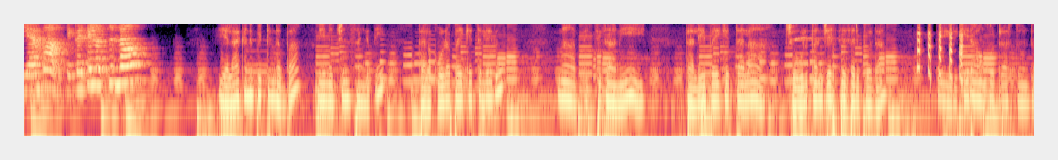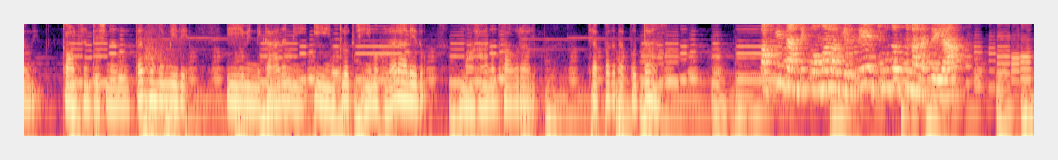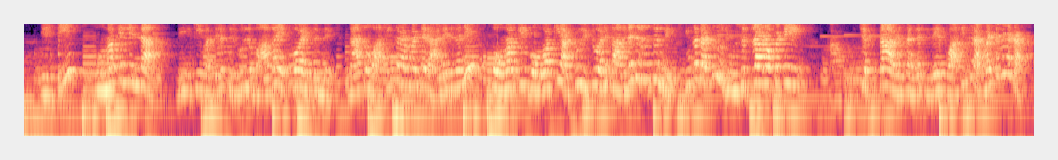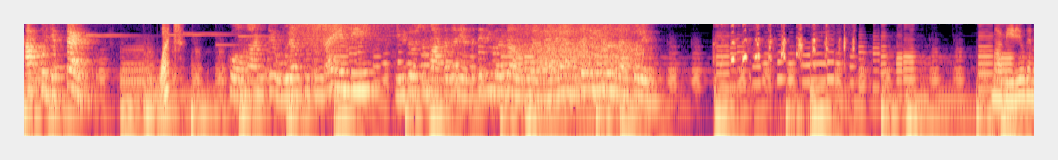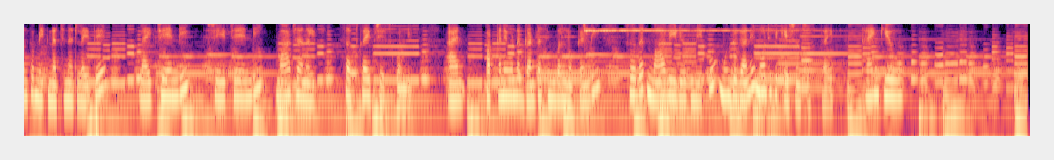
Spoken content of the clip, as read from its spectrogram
ఏమ్మా వస్తున్నావు ఎలా కనిపెట్టిందబ్బా? నేను వచ్చిన సంగతి తల కూడా పైకెత్తలేదు. నా పిచ్చి కానీ తలే పైకెత్తాలా? చెవులు పనిచేస్తే సరిపోదా? పేరుకి రామకోట రాస్తూ ఉంటుంది. కాన్సన్ట్రేషన్ అంతా గుమ్మం మీదే. ఈవిన్ని కాదని ఈ ఇంట్లోకి చీమ కూడా రాలేదు. మహానుభావురాలు. చెప్పక తప్పొద్దా? పక్కింటి ఆంటీ కోమాలోకి వెళ్తే చూసొస్తున్నాను అత్తయ్య ఏంటి? కోమాకెళ్ళిందా? దీనికి మధ్యలో తిరుగుళ్ళు బాగా ఎక్కువ అవుతున్నాయి. నాతో వాకింగ్ రమ్మంటే రాలేదు గాని కోమాకి గోవాకి అటు ఇటు అని బాగానే తిరుగుతుంది. ఇంకా దానికి నువ్వు చూసొచ్చు రాడు ఒకటి. చెప్తా ఆవిడ సంగతి. రేపు వాకింగ్ రమ్మంటది కదా అప్పుడు చెప్తాడు What? కోమా అంటే ఊరనుకుంటుందా ఏంటి? ఇన్ని రోజులు మా అత్తగారు ఎంత తెలియగలదో అనుకున్నాను మరి ఇంత తెలియగలదు అనుకోలేదు. మా వీడియో కనుక మీకు నచ్చినట్లయితే లైక్ చేయండి షేర్ చేయండి మా ఛానల్కి సబ్స్క్రైబ్ చేసుకోండి. అండ్ పక్కనే ఉన్న గంట సింబల్ నొక్కండి సో దట్ మా వీడియోస్ మీకు ముందుగానే నోటిఫికేషన్స్ వస్తాయి. Thank you.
